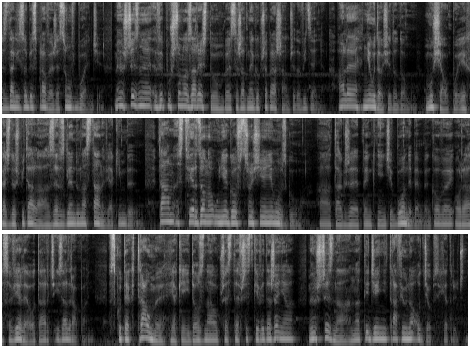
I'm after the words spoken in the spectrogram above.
zdali sobie sprawę, że są w błędzie. Mężczyznę wypuszczono z aresztu bez żadnego przepraszam czy do widzenia, ale nie udał się do domu. Musiał pojechać do szpitala ze względu na stan, w jakim był. Tam stwierdzono u niego wstrząśnienie mózgu, a także pęknięcie błony bębenkowej oraz wiele otarć i zadrapań. Wskutek traumy, jakiej doznał przez te wszystkie wydarzenia, mężczyzna na tydzień trafił na oddział psychiatryczny.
